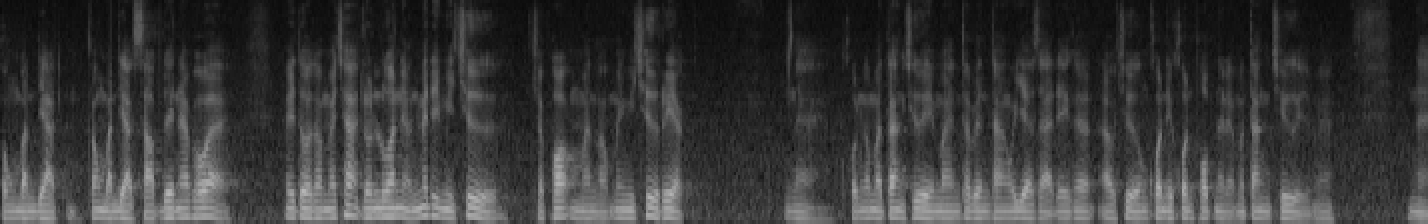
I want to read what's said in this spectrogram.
ทรงบัญญัติต้องบัญญัติศัพท์ด้วยนะ เพราะว่าไอตัวธรรมชาติล้วนๆเนี่ยมันไม่ได้มีชื่อ เฉพาะมันหรอกไม่มีชื่อเรียกนะคนก็มาตั้งชื่อมัน ถ้าเป็นทางวิทยาศาสตร์เองก็เอาชื่อของคนที่ค้นพบนั่นแหละมาตั้งชื่อใช่ไหมนะ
